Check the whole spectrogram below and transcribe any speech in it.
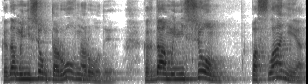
когда мы несем Тару в народы, когда мы несем послание,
